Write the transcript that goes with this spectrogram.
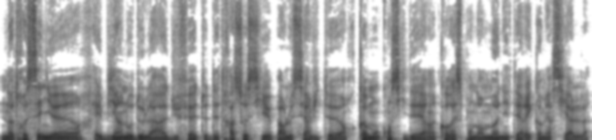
notre Seigneur est bien au-delà du fait d'être associé par le serviteur comme on considère un correspondant monétaire et commercial,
